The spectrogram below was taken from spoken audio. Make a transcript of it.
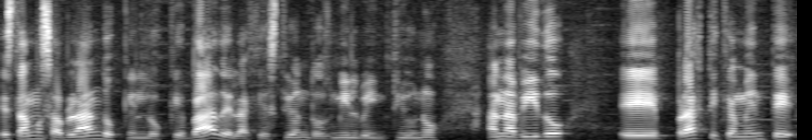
Estamos hablando que en lo que va de la gestión 2021 han habido eh, prácticamente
